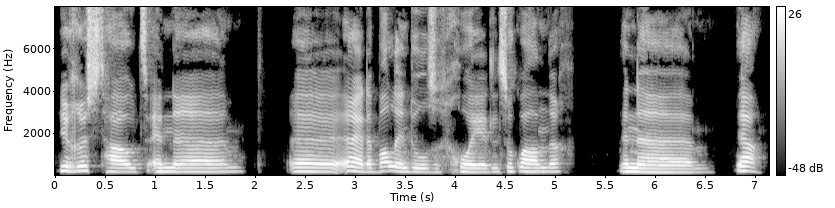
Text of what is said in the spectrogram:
je rust houdt en uh, uh, de bal in doel gooien. Dat is ook wel handig. En ehm, ja.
